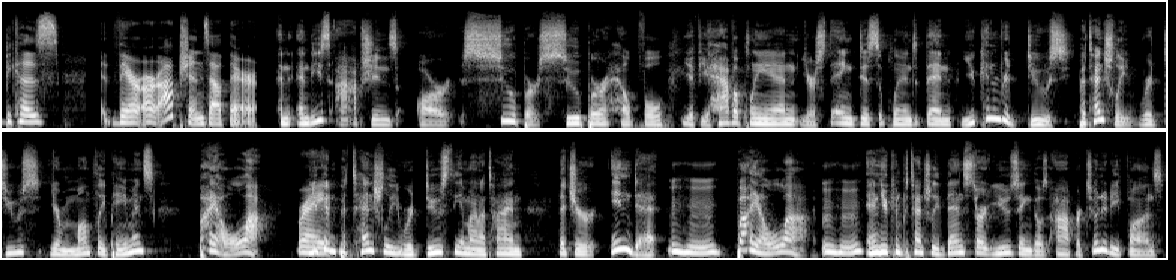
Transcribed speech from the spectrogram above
because there are options out there. and, and these options are super, super helpful. If you have a plan, you're staying disciplined, then you can reduce, potentially reduce your monthly payments by a lot. Right. You can potentially reduce the amount of time that you're in debt mm-hmm. by a lot. Mm-hmm. And you can potentially then start using those opportunity funds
